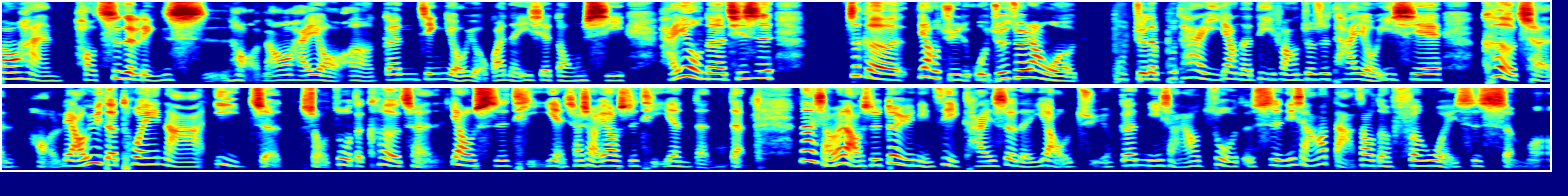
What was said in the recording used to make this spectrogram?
包含好吃的零食哈，然后还有呃跟精油有关的一些东西，还有呢，其实这个药局我觉得最让我。不觉得不太一样的地方，就是它有一些课程，好疗愈的推拿、义诊、手做的课程、药师体验、小小药师体验等等。那小薇老师对于你自己开设的药局，跟你想要做的事，你想要打造的氛围是什么？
